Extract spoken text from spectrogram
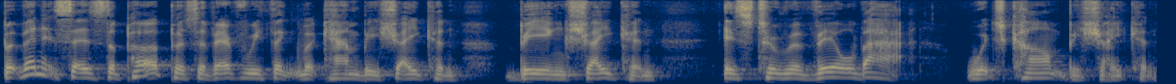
But then it says the purpose of everything that can be shaken being shaken is to reveal that which can't be shaken.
